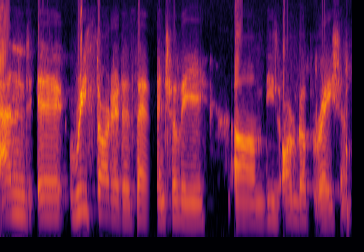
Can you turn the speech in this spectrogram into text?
and uh, restarted essentially um, these armed operations.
